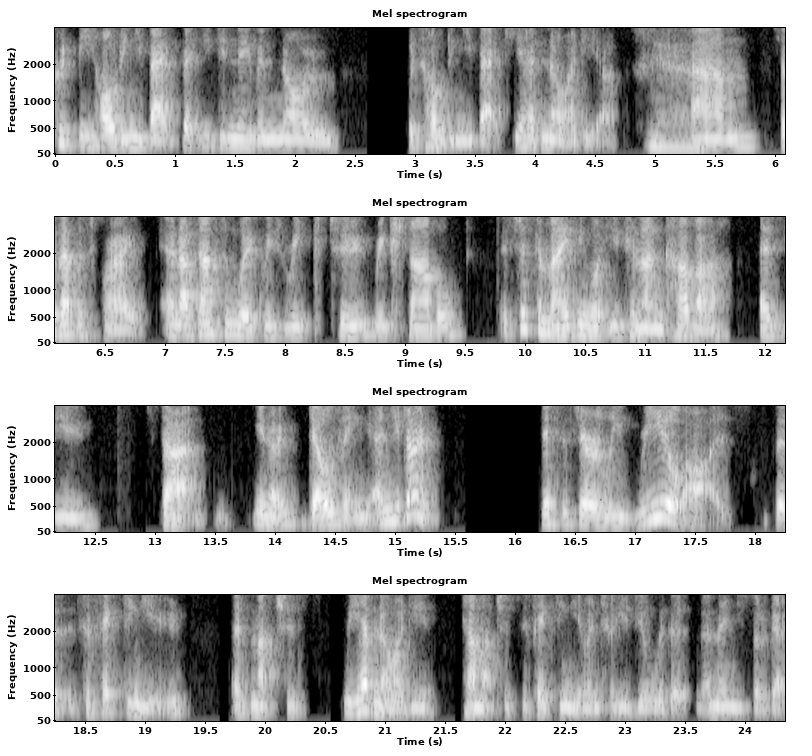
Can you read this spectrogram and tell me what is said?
could be holding you back that you didn't even know was holding you back. You had no idea. Yeah. Um, so that was great. And I've done some work with Rick too, Rick Schnabel. It's just amazing what you can uncover as you start, you know, delving. And you don't necessarily realize that it's affecting you as much as we have no idea how much it's affecting you until you deal with it. And then you sort of go,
